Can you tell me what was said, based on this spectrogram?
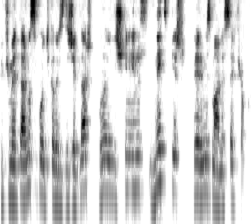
hükümetler nasıl politikalar izleyecekler? Buna ilişkin henüz net bir verimiz maalesef yok.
